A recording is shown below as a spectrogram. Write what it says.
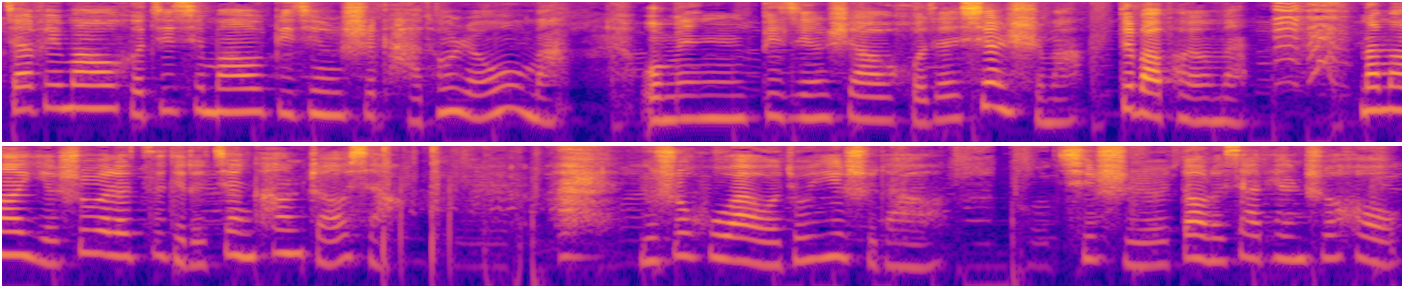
加菲猫和机器猫毕竟是卡通人物嘛，我们毕竟是要活在现实嘛，对吧，朋友们？那么也是为了自己的健康着想。于是乎啊，我就意识到，其实到了夏天之后，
